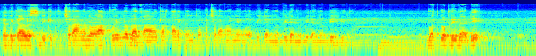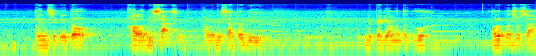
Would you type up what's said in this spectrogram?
Ketika lu sedikit kecurangan lu lakuin lu bakal tertarik untuk kecurangan yang lebih dan lebih dan lebih dan lebih gitu. Buat gue pribadi prinsip itu kalau bisa sih kalau bisa tuh di dipegang teguh walaupun susah.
